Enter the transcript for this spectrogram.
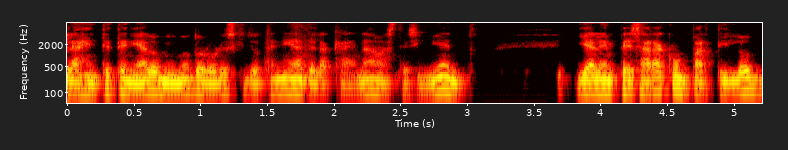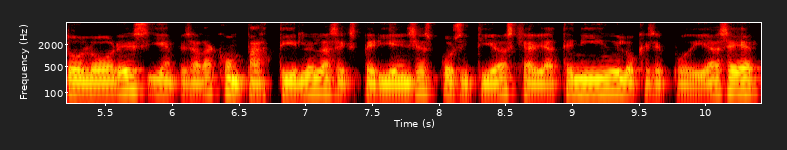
la gente tenía los mismos dolores que yo tenía de la cadena de abastecimiento. Y al empezar a compartir los dolores y empezar a compartirles las experiencias positivas que había tenido y lo que se podía hacer,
